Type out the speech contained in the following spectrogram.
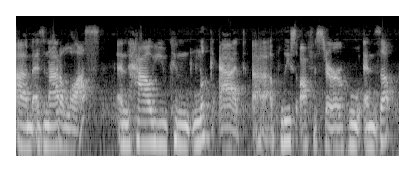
um, as not a loss and how you can look at uh, a police officer who ends up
